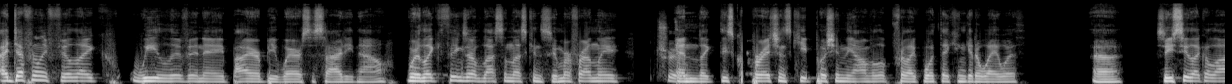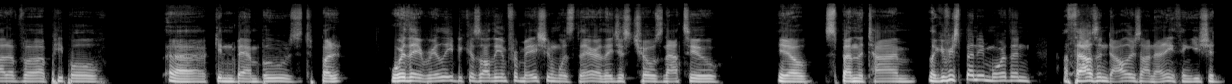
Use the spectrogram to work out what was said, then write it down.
I definitely feel like we live in a buyer beware society now, where like things are less and less consumer friendly, True. and like these corporations keep pushing the envelope for like what they can get away with. Uh, so you see like a lot of uh, people uh, getting bamboozled, but were they really? Because all the information was there, they just chose not to, you know, spend the time. Like if you're spending more than a thousand dollars on anything, you should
